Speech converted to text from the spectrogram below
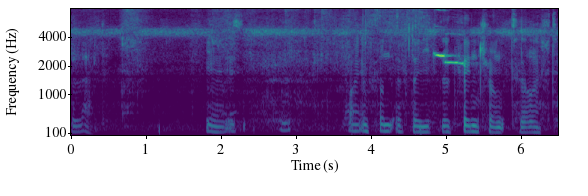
Left. Yeah, it's right in front of the, the thin trunk to the left.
